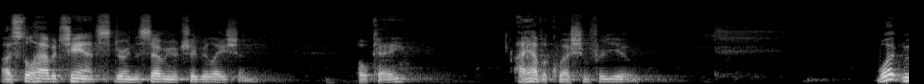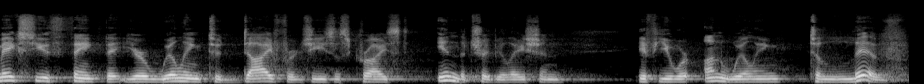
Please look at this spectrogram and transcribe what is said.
I still have a chance during the seven year tribulation. Okay. I have a question for you. What makes you think that you're willing to die for Jesus Christ in the tribulation if you were unwilling to live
